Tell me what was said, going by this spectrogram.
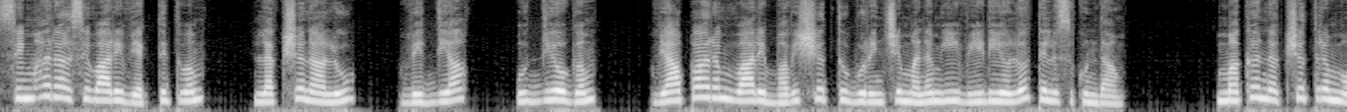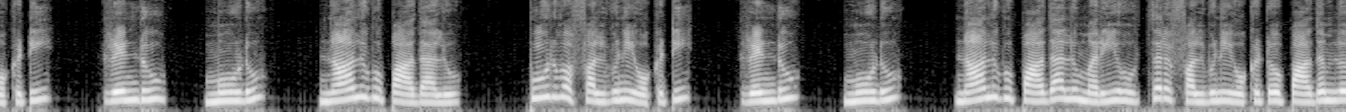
సింహరాశివారి వ్యక్తిత్వం లక్షణాలు విద్య ఉద్యోగం వ్యాపారం వారి భవిష్యత్తు గురించి మనం ఈ వీడియోలో తెలుసుకుందాం. మఖ నక్షత్రం ఒకటి రెండు మూడు నాలుగు పాదాలు పూర్వ ఫల్గుని ఒకటి రెండు మూడు నాలుగు పాదాలు మరియు ఉత్తర ఫల్గుని ఒకటో పాదంలో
